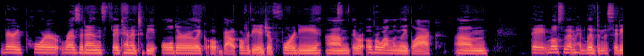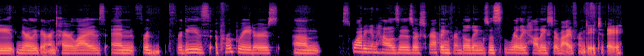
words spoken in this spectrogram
very poor residents. They tended to be older, like about over the age of 40. Um, they were overwhelmingly black. Um, they most of them had lived in the city nearly their entire lives, and for for these appropriators, um, squatting in houses or scrapping from buildings was really how they survived from day to day.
